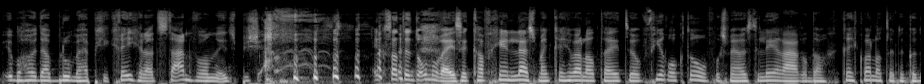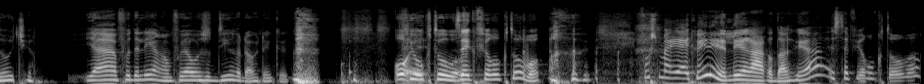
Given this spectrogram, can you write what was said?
ik überhaupt daar bloemen heb gekregen. Laat staan voor een speciaal. Ik zat in het onderwijs. Ik gaf geen les, maar ik kreeg wel altijd eh, op 4 oktober, volgens mij was de lerarendag, kreeg ik wel altijd een cadeautje. Ja, voor de leraar. Voor jou was het dierendag, denk ik. Oh, 4 oktober. Zeg ik 4 oktober? Volgens mij, ja, ik weet niet, lerarendag, ja? Is dat 4 oktober?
